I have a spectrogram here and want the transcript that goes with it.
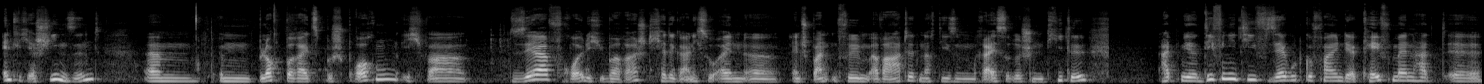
endlich erschienen sind, ähm, im Blog bereits besprochen. Ich war sehr freudig überrascht. Ich hätte gar nicht so einen äh, entspannten Film erwartet nach diesem reißerischen Titel. Hat mir definitiv sehr gut gefallen. Der Caveman hat äh,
